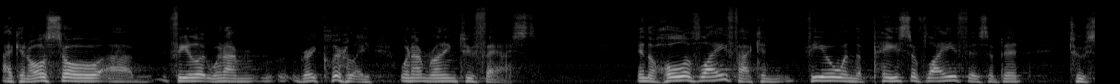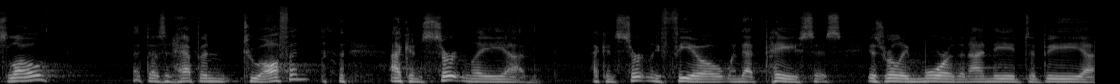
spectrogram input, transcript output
I can also um, feel it when I'm, very clearly, when I'm running too fast. In the whole of life, I can feel when the pace of life is a bit too slow. That doesn't happen too often. I can certainly um, I can certainly feel when that pace is, is really more than I need to be, uh,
